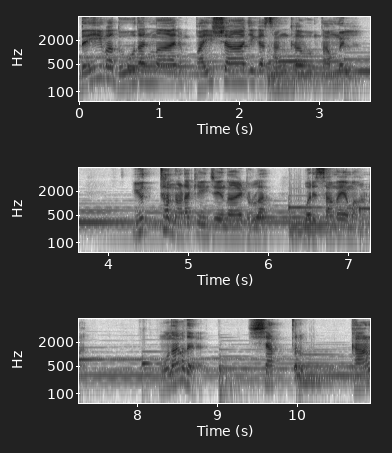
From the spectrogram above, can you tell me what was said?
ദൈവദൂതന്മാരും പൈശാചിക സംഘവും തമ്മിൽ യുദ്ധം നടക്കുകയും ചെയ്യുന്നതായിട്ടുള്ള ഒരു സമയമാണ്. മൂന്നാമത് ശത്രു കള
